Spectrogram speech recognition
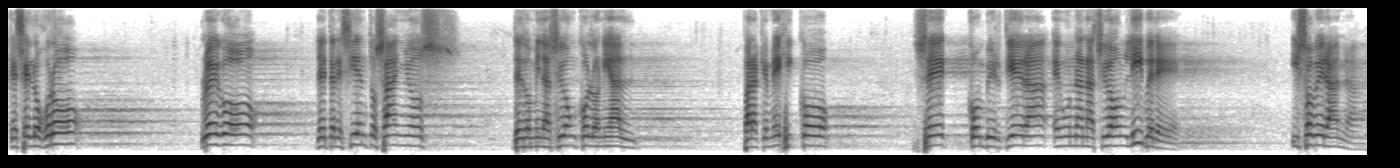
que se logró luego de 300 años de dominación colonial para que México se convirtiera en una nación libre y soberana.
